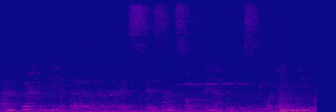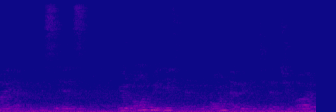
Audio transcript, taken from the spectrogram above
And thirdly, uh, it's a sense of inefficacy. What we mean by efficacy is your own belief in your own ability that you are,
